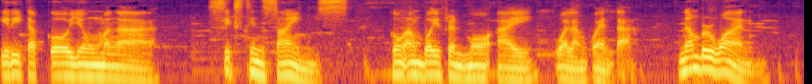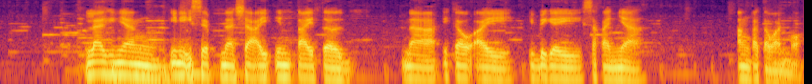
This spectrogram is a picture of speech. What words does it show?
i-recap ko yung mga 16 signs kung ang boyfriend mo ay walang kwenta. Number one, lagi niyang iniisip na siya ay entitled na ikaw ay ibigay sa kanya ang katawan mo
